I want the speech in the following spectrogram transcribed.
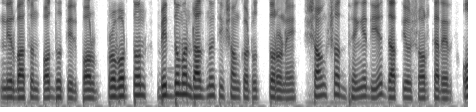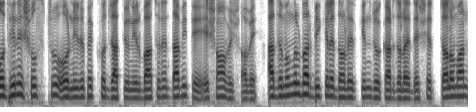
নির্বাচন পদ্ধতির পর- প্রবর্তন, বিদ্যমান রাজনৈতিক সংকট উত্তরণে সংসদ ভেঙে দিয়ে জাতীয় সরকারের অধীনে সুষ্ঠু ও নিরপেক্ষ জাতীয় নির্বাচনের দাবিতে এ সমাবেশ হবে। আজ মঙ্গলবার বিকেলে দলের কেন্দ্রীয় কার্যালয়ে দেশের চলমান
